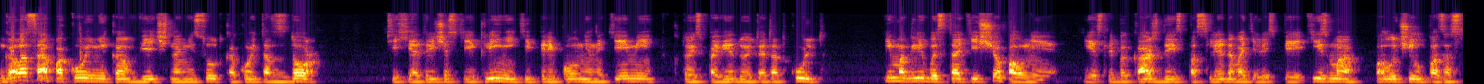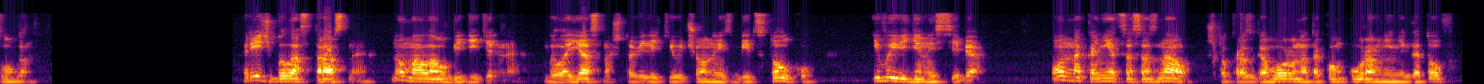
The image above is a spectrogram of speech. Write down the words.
Голоса покойников вечно несут какой-то вздор. Психиатрические клиники переполнены теми, кто исповедует этот культ, и могли бы стать еще полнее, если бы каждый из последователей спиритизма получил по заслугам. Речь была страстная, но малоубедительная. Было ясно, что великий ученый сбит с толку и выведен из себя. Он наконец осознал, что к разговору на таком уровне не готов,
